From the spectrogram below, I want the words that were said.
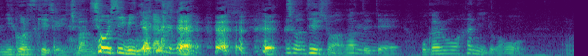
ニコラス・ケイジが一番。小市民だから。一番テンション上がってて、他の犯人とかもあの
